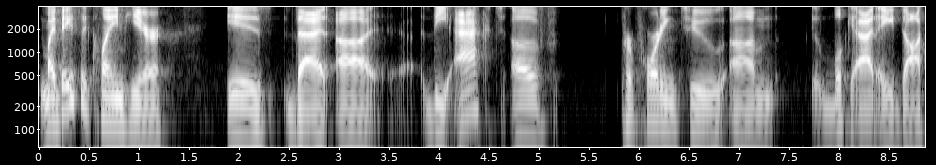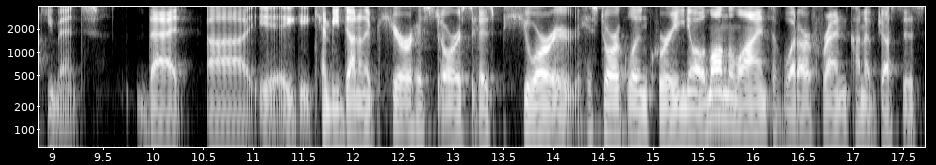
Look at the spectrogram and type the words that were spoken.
my basic claim here is that uh, the act of purporting to um, look at a document that uh, it, it, can be done on a pure historicist, pure historical inquiry, you know, along the lines of what our friend kind of Justice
